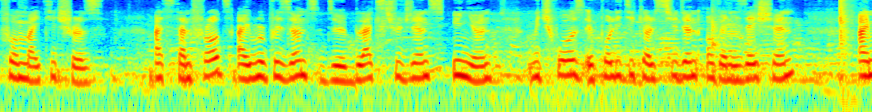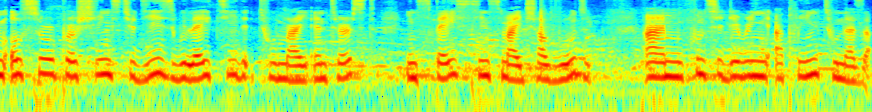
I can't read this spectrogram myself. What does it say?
from my teachers. At Stanford, I represent the Black Students Union, which was a political student organization. I'm also pursuing studies related to my interest in space since my childhood. I'm considering applying to NASA.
